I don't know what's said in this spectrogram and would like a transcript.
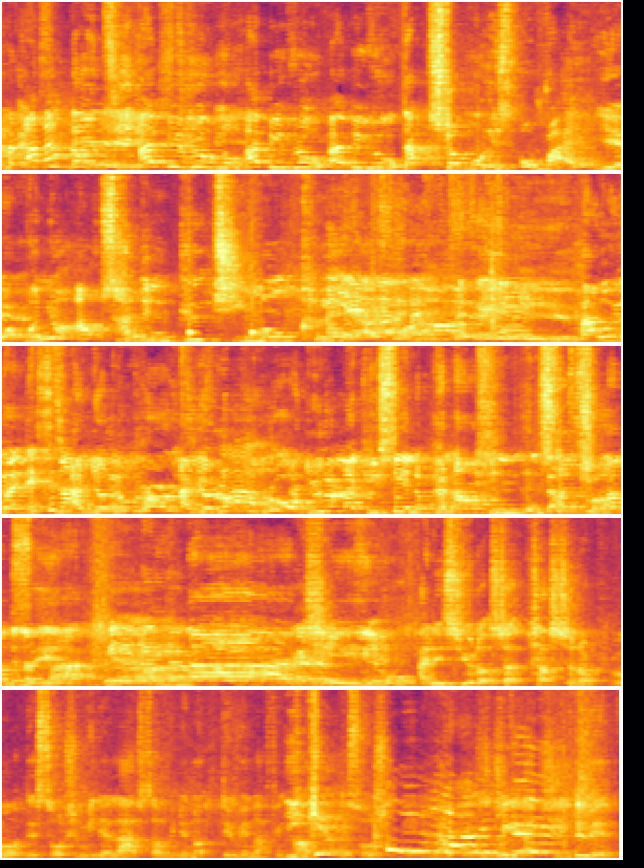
And I be no, I be real, no, I be real, I be real. That struggle is alright. Yeah. But when you're outside in Gucci, Moncler, Yeah. That's what I'm saying. and, Or you're dissing and, you other look, people. and you look, Priorities and you look like you stay in a penthouse in, in central what I'm London and saying. that. Yeah. Nah, G. And it's you lot just just trying to promote the social media lifestyle when you're not doing nothing You outside keep- the social media. Like, what are you actually doing?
